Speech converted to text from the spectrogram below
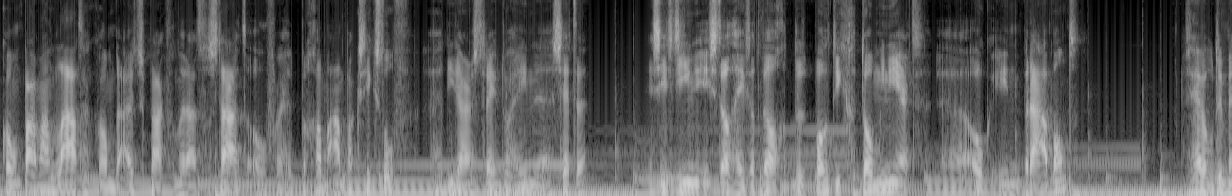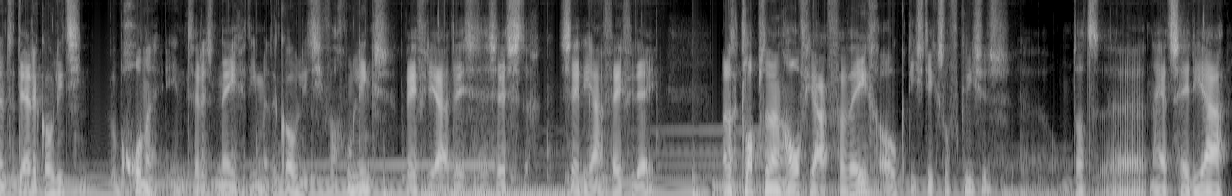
kwam een paar maanden later kwam de uitspraak van de Raad van State over het programma aanpak stikstof, uh, die daar een streep doorheen zette. En sindsdien is dat, heeft dat wel de politiek gedomineerd, ook in Brabant. We hebben op dit moment de derde coalitie. We begonnen in 2019 met een coalitie van GroenLinks, PvdA, D66, CDA en VVD. Maar dat klapte een half jaar vanwege ook die stikstofcrisis. omdat nou ja, het CDA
